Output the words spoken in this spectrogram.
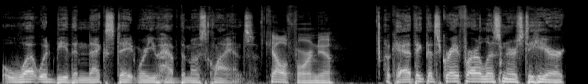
what would be the next state where you have the most clients? California. Okay, I think that's great for our listeners to hear.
